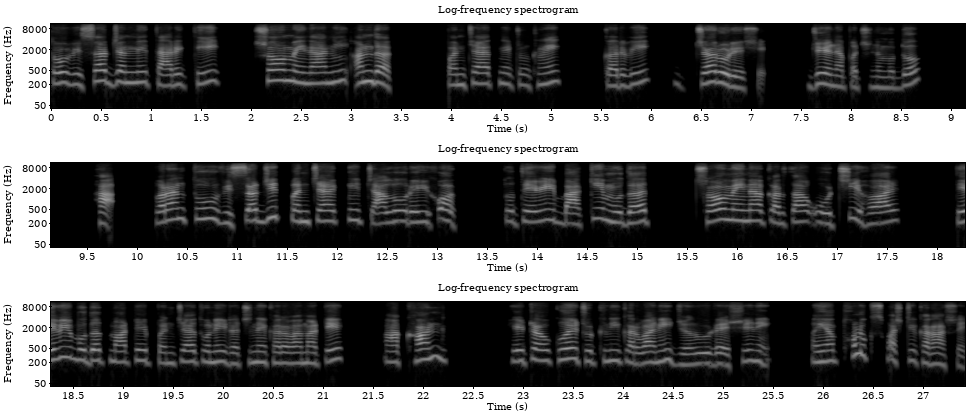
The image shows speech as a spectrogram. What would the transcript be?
તો વિસર્જનની તારીખથી છ મહિનાની અંદર પંચાયતની ચૂંટણી કરવી જરૂરી છે. જે એના પછીનો મુદ્દો હા, પરંતુ વિસર્જિત પંચાયતની ચાલુ રહી હોત, તો તેવી બાકી મુદત છ મહિના કરતાં ઓછી હોય તેવી મુદત માટે પંચાયતોની રચના કરવા માટે આ ખંડ હેઠળ કોઈ ચૂંટણી કરવાની જરૂર રહેશે નહીં. અહીંયા થોડુંક સ્પષ્ટીકરણ છે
